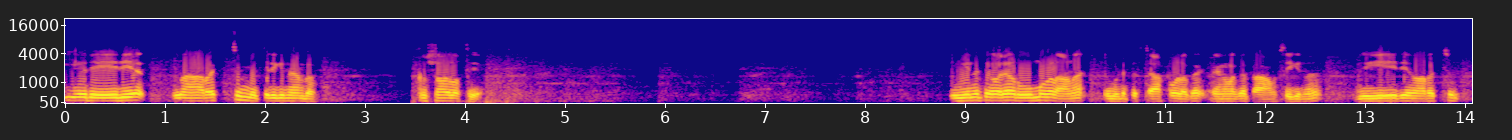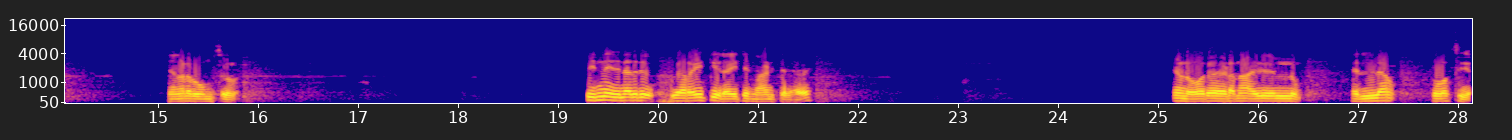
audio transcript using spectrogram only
ഈ ഒരു ഏരിയ നിറച്ചും വെച്ചിരിക്കുന്ന കണ്ടോ? ഇങ്ങനത്തെ ഓരോ റൂമുകളാണ് ഇവിടുത്തെ സ്റ്റാഫുകളൊക്കെ ഞങ്ങളൊക്കെ താമസിക്കുന്നത്. ഈ ഏരിയ നിറച്ചും ഞങ്ങളുടെ റൂംസുകൾ. പിന്നെ ഇതിനകത്തൊരു വെറൈറ്റി ഒരു ഐറ്റം കാണിച്ചു തരാവേ. ഉണ്ട് ഓരോ ഇടനാഴികളിലും എല്ലാം തുളസിയ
